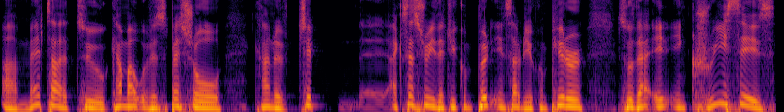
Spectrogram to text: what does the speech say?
uh, Meta to come out with a special kind of chip uh, accessory that you can put inside your computer so that it increases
